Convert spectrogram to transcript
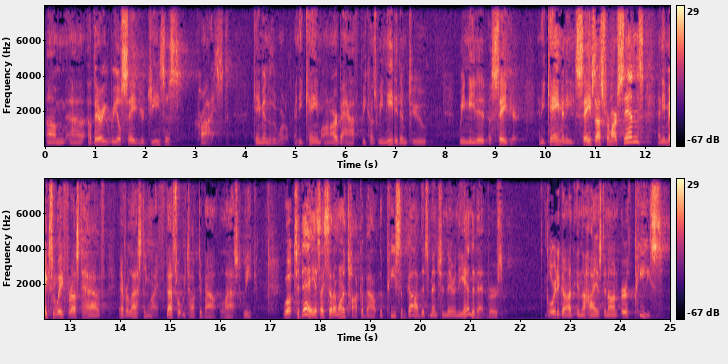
um, uh, a very real Savior, Jesus Christ, came into the world. And he came on our behalf because we needed him to. We needed a Savior. And he came and he saves us from our sins and he makes a way for us to have everlasting life. That's what we talked about last week. Well, today, as I said, I want to talk about the peace of God that's mentioned there in the end of that verse. Glory to God in the highest, and on earth peace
